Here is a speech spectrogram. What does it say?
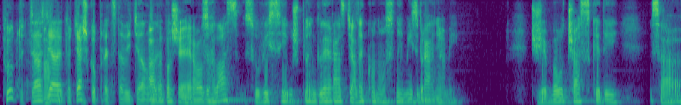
Fú, to, je to ťažko predstaviteľné. Alebo že rozhlas súvisí už Plenglera s ďalekonosnými zbraniami. Čiže bol čas, kedy sa e,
